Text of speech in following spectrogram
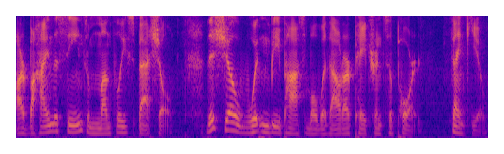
our behind the scenes monthly special. This show wouldn't be possible without our patron support. Thank you.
